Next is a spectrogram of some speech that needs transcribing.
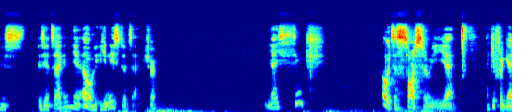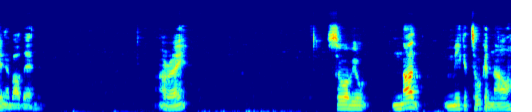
He's, is he attacking? Yeah. Oh, he needs to attack. Sure. Yeah, I think. Oh, it's a sorcery. Yeah. I keep forgetting about that. Alright. So I will not make a token now.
